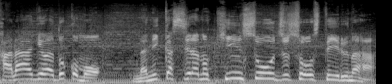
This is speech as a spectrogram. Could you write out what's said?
唐揚げはどこも何かしらの金賞を受賞しているな。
